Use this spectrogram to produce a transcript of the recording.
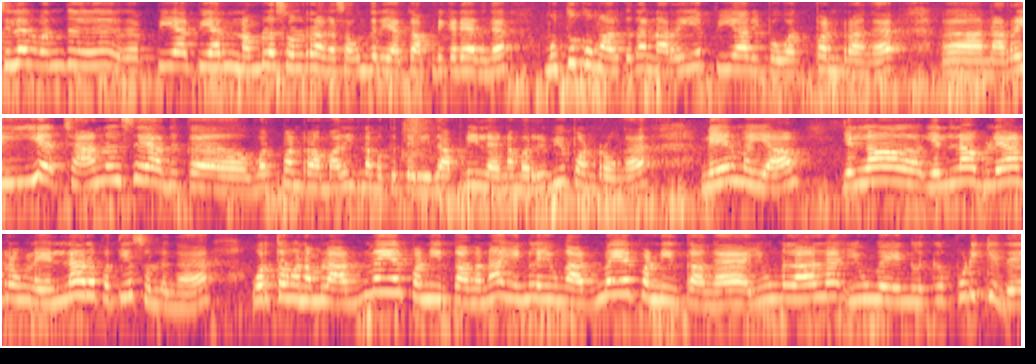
சிலர் வந்து பிஆர் பிஆர்னு நம்மளை சொல்கிறாங்க சௌந்தர்யாக்கு அப்படி கிடையாதுங்க. முத்துக்குமாருக்கு தான் நிறைய பிஆர் இப்போ ஒர்க் பண்ணுறாங்க நிறைய சேனல்ஸே அதுக்கு ஒர்க் பண்ணுற மாதிரி நமக்கு தெரியுது. அப்படி இல்லை நம்ம ரிவ்யூ பண்ணுறவங்க நேர்மையாக எல்லா எல்லா விளையாடுறவங்கள எல்லாரை பற்றியும் சொல்லுங்கள் ஒருத்தவங்க நம்மளை அட்மையர் பண்ணியிருக்காங்கன்னா எங்களை இவங்க அட்மையர் பண்ணியிருக்காங்க இவங்களால இவங்க எங்களுக்கு பிடிக்குது.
